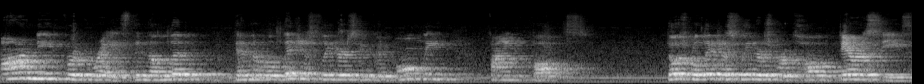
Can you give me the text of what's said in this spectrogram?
our need for grace, than the, than the religious leaders who could only find faults. Those religious leaders were called Pharisees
